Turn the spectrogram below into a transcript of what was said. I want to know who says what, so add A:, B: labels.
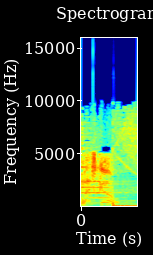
A: Let's go.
